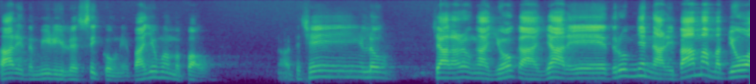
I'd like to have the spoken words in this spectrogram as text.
သားတွေသမီးတွေလည်းစိတ်ကုန်နေဘာရုပ်မှမပေါက်ဘူးနော်တစ်ချိန်လုံးကြာလာတော့ငါယောဂါရတယ်သူတို့မျက်နာတွေဘာမှမပြောရ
